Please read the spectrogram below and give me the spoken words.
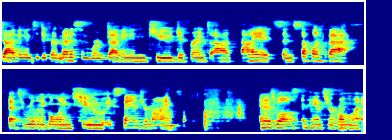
diving into different medicine work, diving into different uh, diets and stuff like that. That's really going to expand your mind, and as well as enhance your home life.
